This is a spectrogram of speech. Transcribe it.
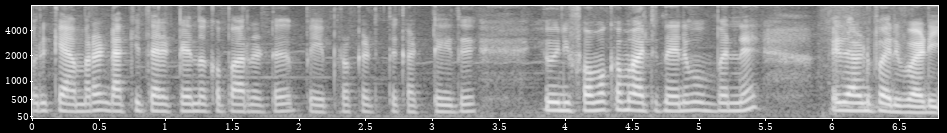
ഒരു ക്യാമറ ഉണ്ടാക്കി തരട്ടെ എന്നൊക്കെ പറഞ്ഞിട്ട് പേപ്പറൊക്കെ എടുത്ത് കട്ട് ചെയ്ത് യൂണിഫോമൊക്കെ മാറ്റുന്നതിന് മുമ്പ് തന്നെ ഇതാണ് പരിപാടി.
